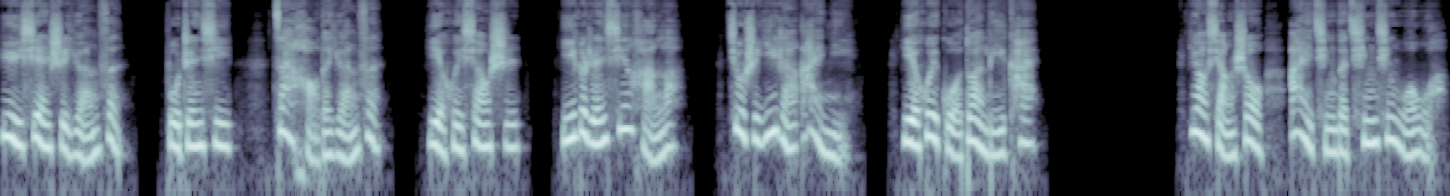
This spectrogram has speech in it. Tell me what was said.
遇见是缘分，不珍惜，再好的缘分也会消失。一个人心寒了，就是依然爱你，也会果断离开。要享受爱情的卿卿我我，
